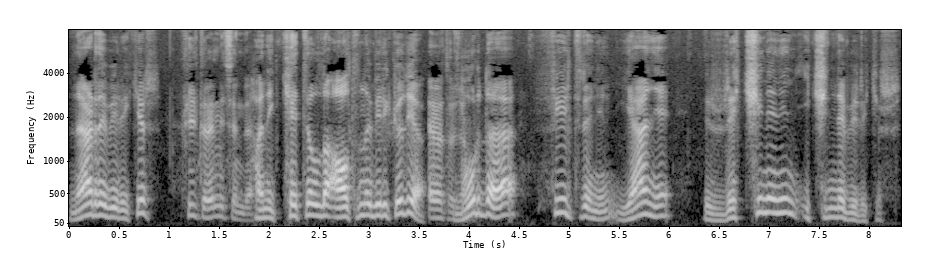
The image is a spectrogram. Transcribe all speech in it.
Nerede birikir? Filtrenin içinde. Hani kettle'da altında birikiyordu ya. Evet hocam. Burada filtrenin yani reçinenin içinde birikir.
